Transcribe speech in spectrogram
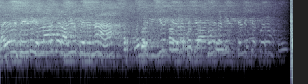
தயவு செய்து எல்லாருக்கும் ஒரு அறிவிப்பு என்னன்னா உங்களுக்கு இருக்க இடத்துக்கு தெளிக்கப்பெறும்.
